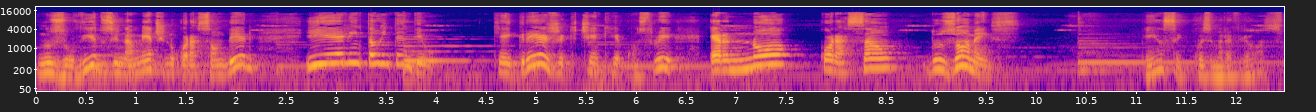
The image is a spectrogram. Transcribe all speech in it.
nos ouvidos e na mente e no coração dele, e ele então entendeu que a igreja que tinha que reconstruir era no coração dos homens. Pensa que coisa maravilhosa.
